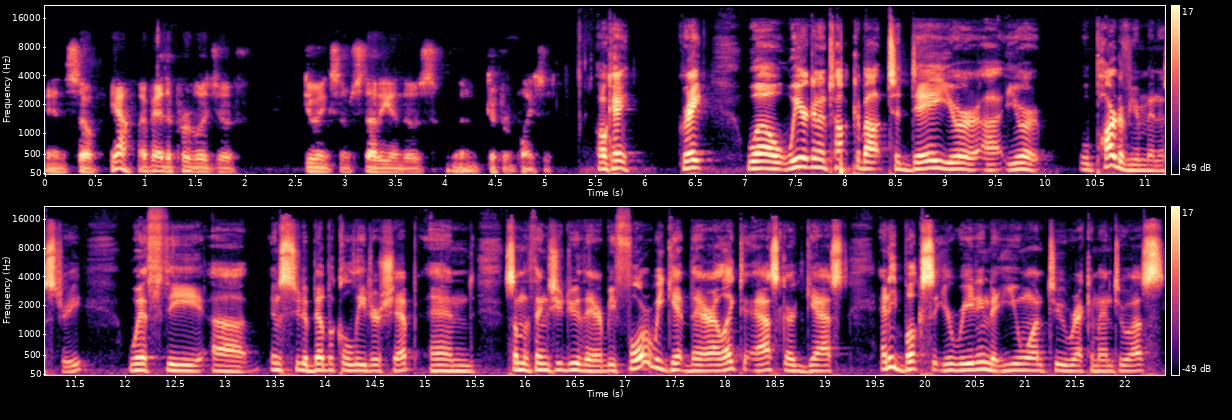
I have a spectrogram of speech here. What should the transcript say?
And so, yeah, I've had the privilege of doing some study in those uh, different places. Okay, great. Well, we are going to talk about today your uh, your well part of your ministry with the uh, Institute of Biblical Leadership and some of the things you do there. Before we get there, I like to ask our guest any books that you're reading that you want to recommend to us.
